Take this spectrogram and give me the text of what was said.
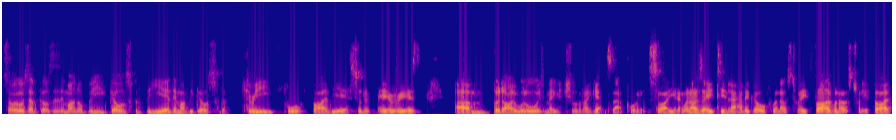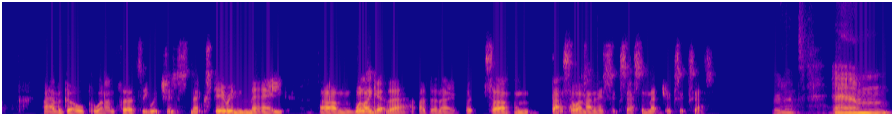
So I always have goals. They might not be goals for the year. They might be goals for the three, four, five year sort of period. Um, but I will always make sure that I get to that point. So, I, you know, when I was 18, I had a goal for when I was 25. When I was 25, I have a goal for when I'm 30, which is next year in May. Um, will I get there? I don't know. But um, that's how I manage success and metric success. Brilliant. Um,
